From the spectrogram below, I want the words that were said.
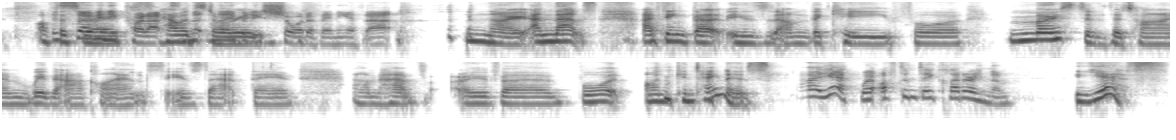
There's Office so many products. Howard Storage. nobody's short of any of that. no, and that's I think that is um, the key for most of the time with our clients is that they um, have overbought on containers. Ah, yeah, we're often decluttering them. Yes.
